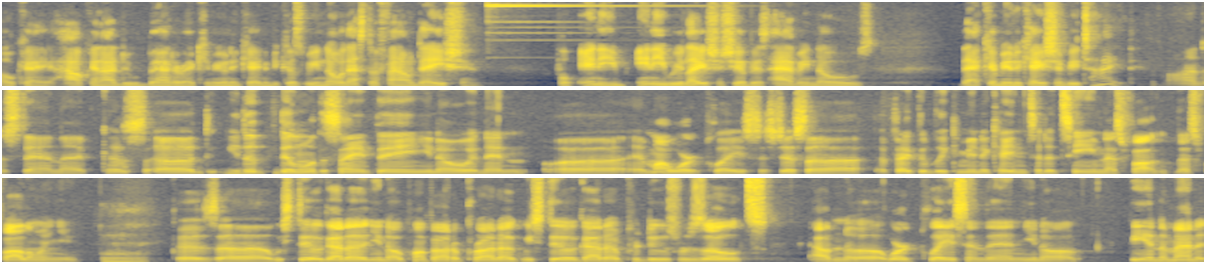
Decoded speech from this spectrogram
okay, how can I do better at communicating? Because we know that's the foundation for any any relationship is having those that communication be tight. I understand that because uh, you're dealing with the same thing, you know. And then uh, at my workplace, it's just uh, effectively communicating to the team that's fo- that's following you. Because mm. uh, we still gotta, you know, pump out a product. We still gotta produce results out in the uh, workplace, and then you know, being the man,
